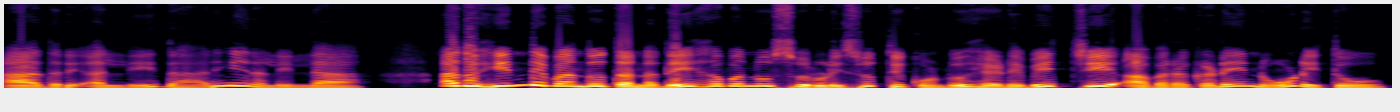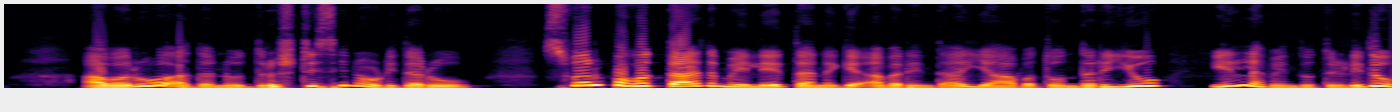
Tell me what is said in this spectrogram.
ಆದರೆ ಅಲ್ಲಿ ದಾರಿ ಇರಲಿಲ್ಲ. ಅದು ಹಿಂದೆ ಬಂದು ತನ್ನ ದೇಹವನ್ನು ಸುರುಳಿ ಸುತ್ತಿಕೊಂಡು ಹೆಡೆಬಿಚ್ಚಿ ಅವರ ಕಡೆ ನೋಡಿತು. ಅವರು ಅದನ್ನು ದೃಷ್ಟಿಸಿ ನೋಡಿದರು. ಸ್ವಲ್ಪ ಹೊತ್ತಾದ ಮೇಲೆ ತನಗೆ ಅವರಿಂದ ಯಾವ ತೊಂದರೆಯೂ ಇಲ್ಲವೆಂದು ತಿಳಿದು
